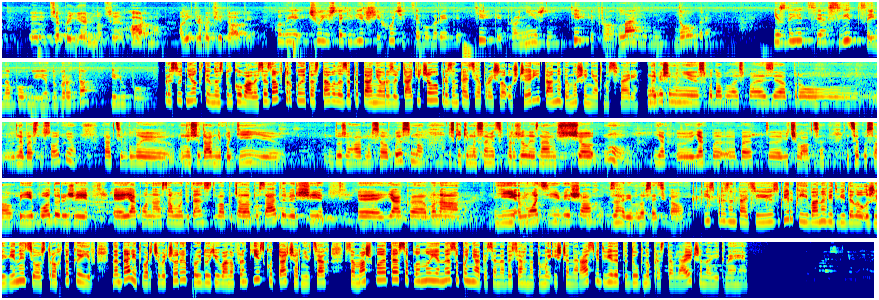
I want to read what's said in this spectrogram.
е, це приємно, це гарно, але їх треба читати. Коли чуєш такі вірші, хочеться говорити тільки про ніжне, тільки про лагідне, добре. І здається, світ цей наповнює доброта і любов. Присутні активно спілкувалися з авторкою та ставили запитання, в результаті чого презентація пройшла у щирій та невимушеній атмосфері. Найбільше мені сподобалась поезія про Небесну Сотню. Так, це були нещодавні події. Дуже гарно все описано, оскільки ми самі це пережили і знаємо, що ну як, як поет відчував це і це писав. її подорожі, е, як вона з самого дитинства почала писати вірші, е, як е, вона її емоції в віршах. Взагалі було все цікаво. Із презентацією збірки Івана відвідали уже Вінницю, Острог та Київ. Надалі творчі вечори пройдуть у Івано-Франківську та Чернівцях. Сама ж поетеса планує не зупинятися на досягнутому і ще не раз відвідати Дубно, представляючи нові книги.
